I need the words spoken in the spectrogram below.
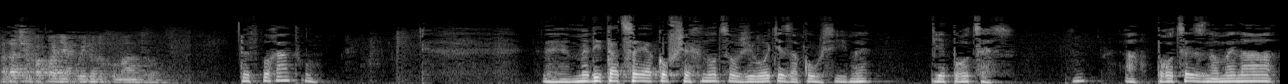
a začnem opakovať nejakú jednoduchú mantru. To je v pořádku. Eh, meditace, jako všechno, co v životě zakousíme, je proces. Hm? A proces znamená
